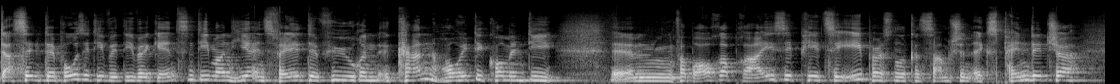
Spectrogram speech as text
Das sind äh, positive Divergenzen, die man hier ins Feld führen kann. Heute kommen die ähm, Verbraucherpreise PCE, Personal Consumption Expenditure, äh,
